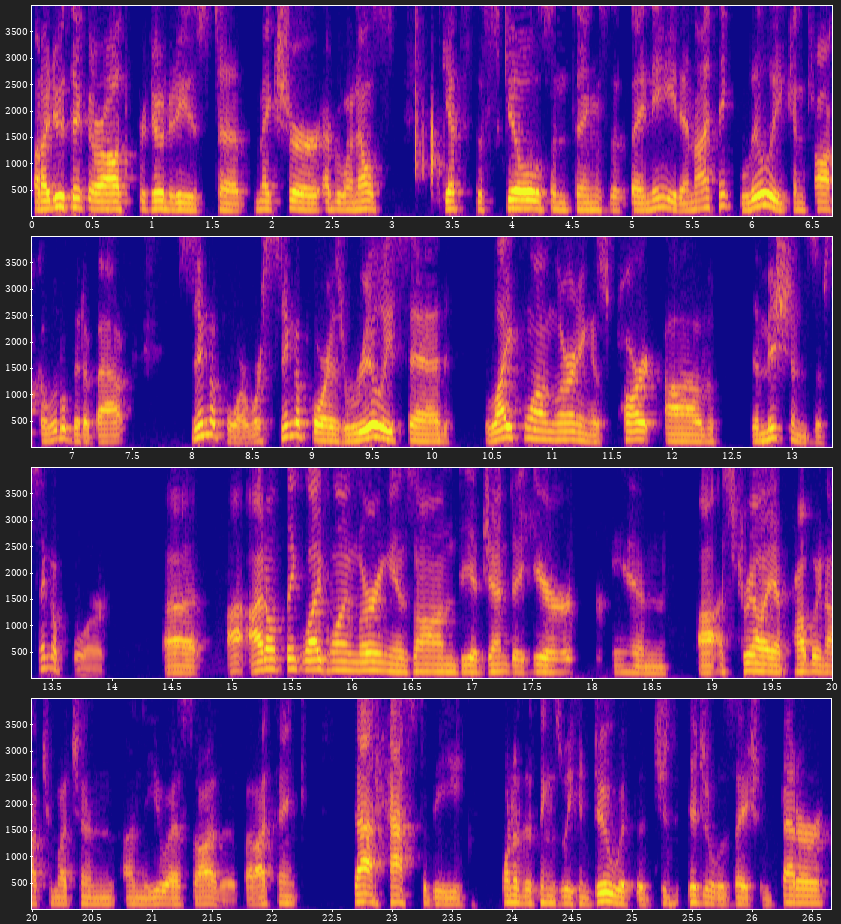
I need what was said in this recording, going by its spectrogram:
But I do think there are opportunities to make sure everyone else gets the skills and things that they need. And I think Lily can talk a little bit about Singapore, where Singapore has really said lifelong learning is part of the missions of Singapore. Uh, I, don't think lifelong learning is on the agenda here in uh, Australia, probably not too much in, in the US either. But I think that has to be one of the things we can do with the digitalization better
